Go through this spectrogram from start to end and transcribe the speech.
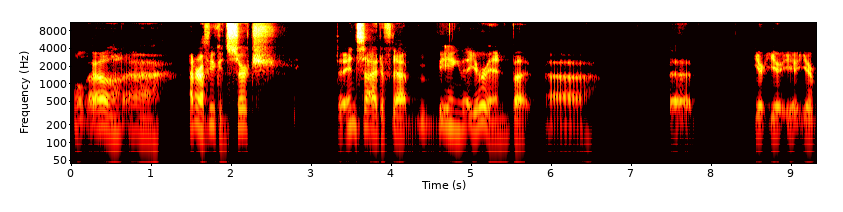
Well, uh, I don't know if you can search the inside of that being that you're in, but uh, uh, your, your your your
